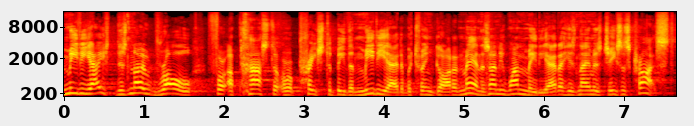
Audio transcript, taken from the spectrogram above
mediation, there's no role for a pastor or a priest to be the mediator between God and man. There's only one mediator, his name is Jesus Christ.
